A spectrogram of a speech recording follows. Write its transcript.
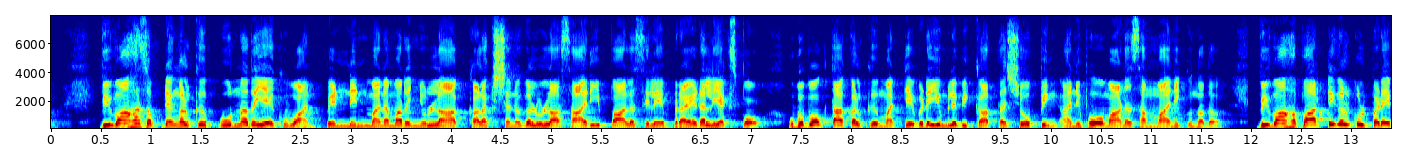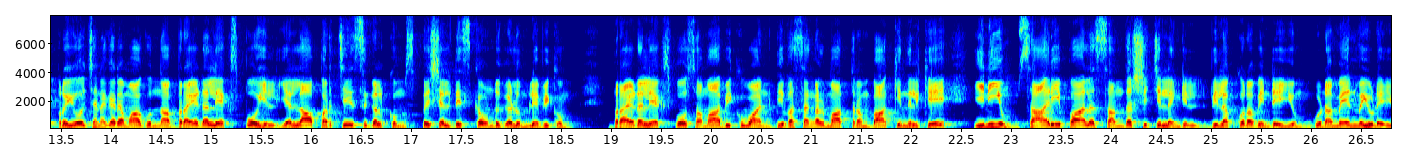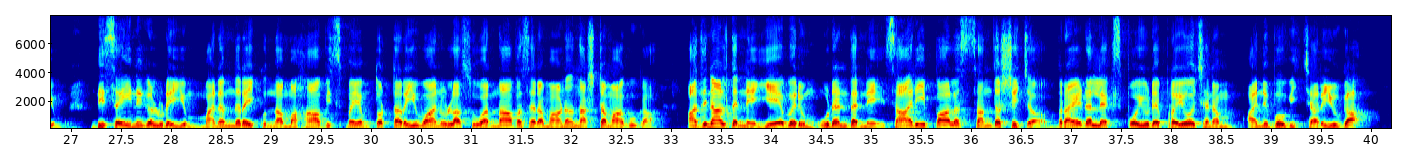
വിവാഹ സ്വപ്നങ്ങൾക്ക് പൂർണതയേക്കുവാൻ പെണ്ണിൻ മനമറിഞ്ഞുള്ള കളക്ഷനുകളുള്ള സാരി പാലസിലെ ബ്രൈഡൽ എക്സ്പോ ഉപഭോക്താക്കൾക്ക് മറ്റെവിടെയും ലഭിക്കാത്ത ഷോപ്പിംഗ് അനുഭവമാണ് സമ്മാനിക്കുന്നത്. വിവാഹ പാർട്ടികൾക്കുൾപ്പെടെ പ്രയോജനകരമാകുന്ന ബ്രൈഡൽ എക്സ്പോയിൽ എല്ലാ പർച്ചേസുകൾക്കും സ്പെഷ്യൽ ഡിസ്കൗണ്ടുകളും ലഭിക്കും. ബ്രൈഡൽ എക്സ്പോ സമാപിക്കുവാൻ ദിവസങ്ങൾ മാത്രം ബാക്കി നിൽക്കെ ഇനിയും സാരി പാലസ് സന്ദർശിച്ചില്ലെങ്കിൽ വിലക്കുറവിന്റെയും ഗുണമേന്മയുടെയും ഡിസൈനുകളുടെയും മനം നിറയ്ക്കുന്ന മഹാവിസ്മയം തൊട്ടറിയുവാനുള്ള സുവർണാവസരമാണ് നഷ്ടമാകുക. അതിനാൽ തന്നെ ഏവരും ഉടൻ തന്നെ സാരി പാലസ് സന്ദർശിച്ച് ബ്രൈഡൽ എക്സ്പോയുടെ പ്രയോജനം അനുഭവിച്ചറിയുക.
